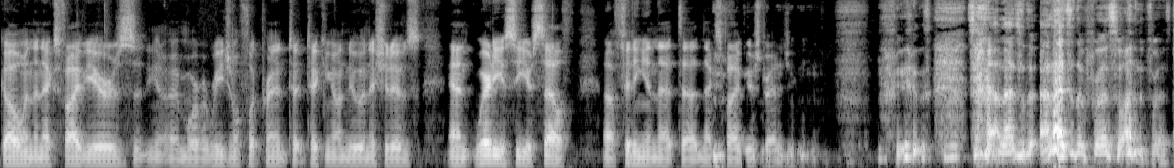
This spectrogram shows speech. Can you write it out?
go in the next five years? You know, more of a regional footprint, t- taking on new initiatives, and where do you see yourself uh, fitting in that uh, next five year strategy? so I'll answer the I'll answer the first one first.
